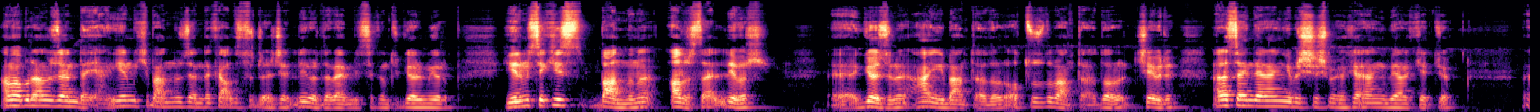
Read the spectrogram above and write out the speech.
Ama buranın üzerinde yani 22 bandının üzerinde kaldı sürece Liver'da ben bir sıkıntı görmüyorum. 28 bandını alırsa Liver e, gözünü hangi bantlara doğru 30'lu bantlara doğru çevirir. Arasında herhangi bir şişme yok, herhangi bir hareket yok. E,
